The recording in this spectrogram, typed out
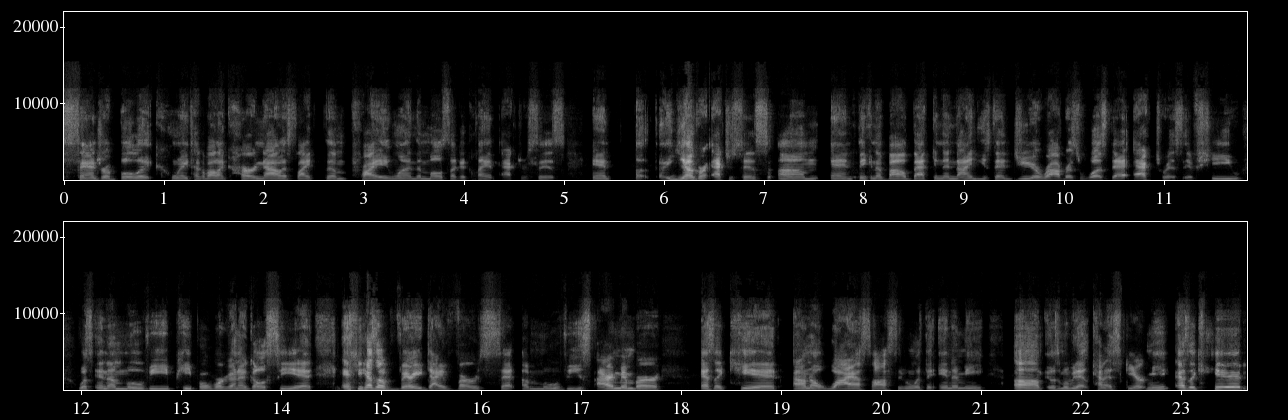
Sandra Bullock when they talk about like her now it's like the probably one of the most like acclaimed actresses and uh, younger actresses um and thinking about back in the 90s that Julia Roberts was that actress. If she was in a movie people were to go see it. And she has a very diverse set of movies. I remember as a kid I don't know why I saw Sleeping with the Enemy. Um, it was a movie that kind of scared me as a kid.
